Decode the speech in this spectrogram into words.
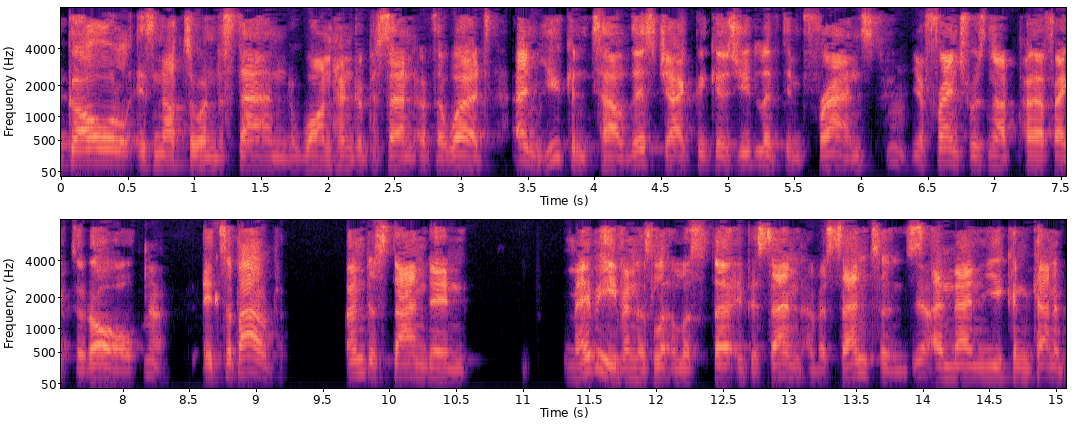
goal is not to understand 100% of the words. And you can tell this, Jack, because you lived in France. Mm. Your French was not perfect at all. No. It's about understanding maybe even as little as 30% of a sentence yeah. and then you can kind of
